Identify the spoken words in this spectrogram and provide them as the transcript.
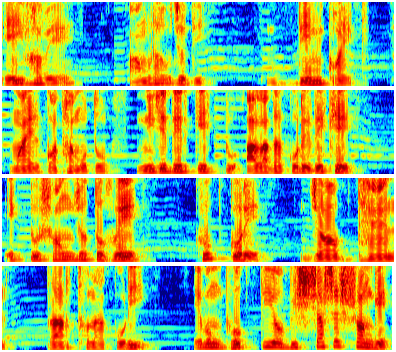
এইভাবে আমরাও যদি দিন কয়েক মায়ের কথা মতো নিজেদেরকে একটু আলাদা করে রেখে একটু সংযত হয়ে খুব করে জব ধ্যান, প্রার্থনা করি এবং ভক্তি ও বিশ্বাসের সঙ্গে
